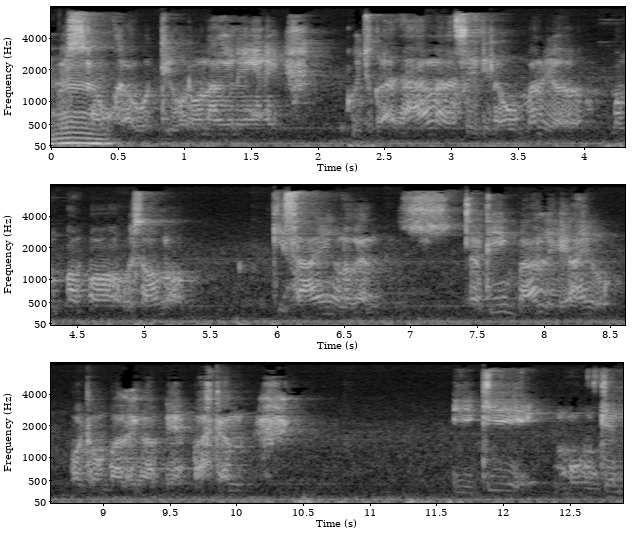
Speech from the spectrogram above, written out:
Ah. wis aku gak wedi orang nang ini ini gue juga salah. Saya tidak umar ya apa wis ono. Kisahnya jadi balik ayo padha balik kabeh. Bahkan iki mungkin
